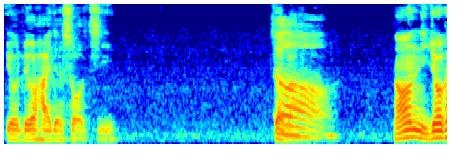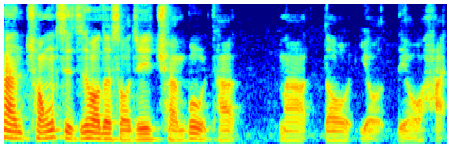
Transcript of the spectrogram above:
有刘海的手机，对吧？哦，然后你就看从此之后的手机全部他妈都有刘海。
